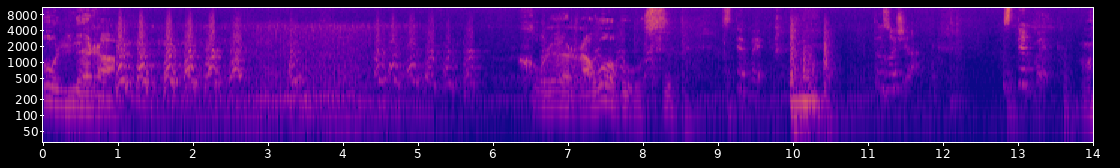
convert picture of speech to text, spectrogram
Cholera! Cholera, łobuz! Stefek. To Zosia. Stefek. O,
